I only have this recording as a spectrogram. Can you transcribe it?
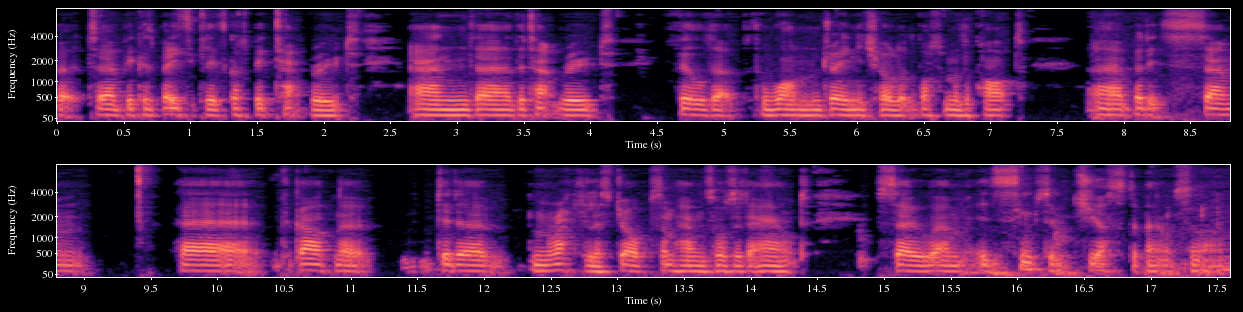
but uh, because basically it's got a big tap root, and uh, the tap root filled up the one drainage hole at the bottom of the pot. Uh, but it's um, uh, the gardener did a miraculous job somehow and sorted it out. So um, it seems to just about survive.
